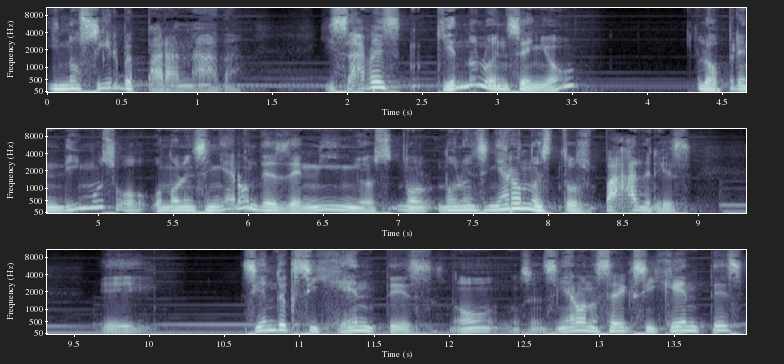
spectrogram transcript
y no sirve para nada. ¿Y sabes quién nos lo enseñó? ¿Lo aprendimos o, nos lo enseñaron desde niños? Nos, lo enseñaron nuestros padres, eh, siendo exigentes, ¿no? Nos enseñaron a ser exigentes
